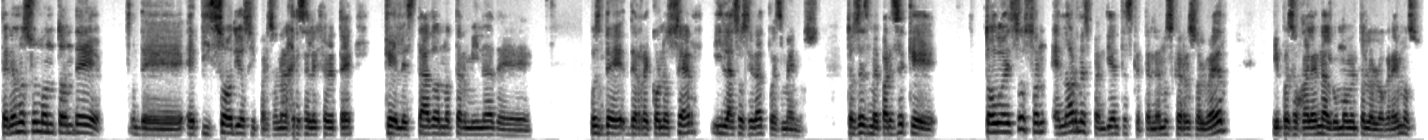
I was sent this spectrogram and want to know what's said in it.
Tenemos un montón de, de episodios y personajes LGBT que el Estado no termina de, pues de, reconocer y la sociedad pues menos. Entonces me parece que todo eso son enormes pendientes que tenemos que resolver y pues ojalá en algún momento lo logremos.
